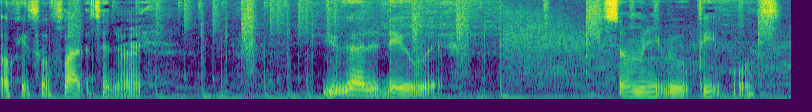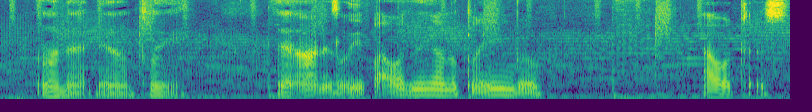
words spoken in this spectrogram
okay, so flight attendant, right? You got to deal with so many rude people on that damn plane. And honestly, if I wasn't on the plane, bro, I would cuss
